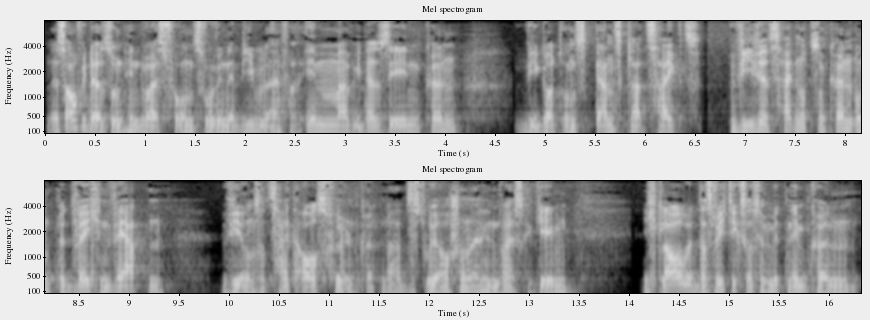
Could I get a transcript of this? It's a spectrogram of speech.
Ist auch wieder so ein Hinweis für uns, wo wir in der Bibel einfach immer wieder sehen können, wie Gott uns ganz klar zeigt, wie wir Zeit nutzen können und mit welchen Werten wir unsere Zeit ausfüllen können. Da hattest du ja auch schon einen Hinweis gegeben. Ich glaube, das Wichtigste, was wir mitnehmen können,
